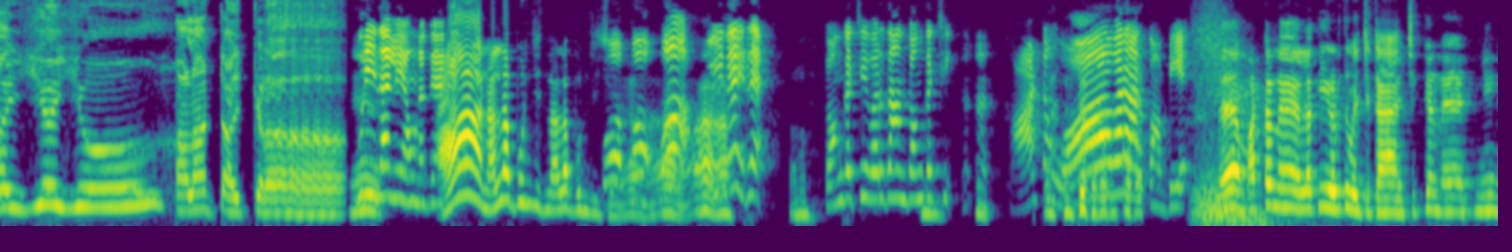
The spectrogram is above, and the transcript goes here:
ஐயோ அலாட்டாய்க்கடா புரியுதா இல்லையா உனக்கு? ஆ நல்லா புரிஞ்சிச்சு நல்லா புரிஞ்சிச்சு. தொங்கச்சி வருதான் தொங்கச்சி. ஆட்டம் ஓவரா இருக்கும் அப்படியே. மட்டனு எல்லாத்தையும் எடுத்து வச்சுட்டேன். சிக்கனு மீன்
